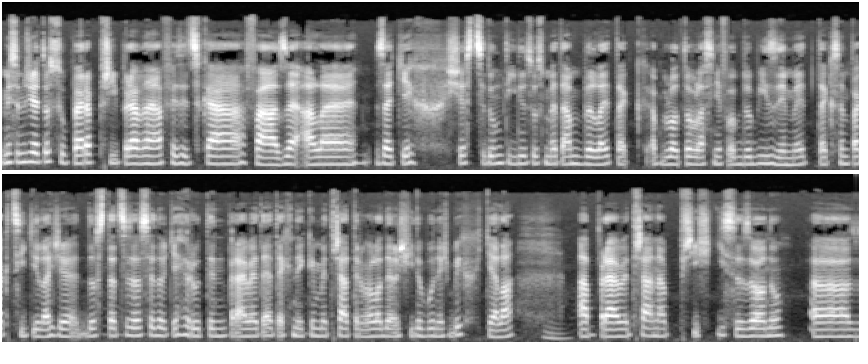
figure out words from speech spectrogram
Myslím, že je to super přípravná fyzická fáze, ale za těch 6-7 týdnů, co jsme tam byli, tak a bylo to vlastně v období zimy, tak jsem pak cítila, že dostat se zase do těch rutin právě té techniky mi třeba trvalo delší dobu, než bych chtěla. Hmm. A právě třeba na příští sezónu Uh,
